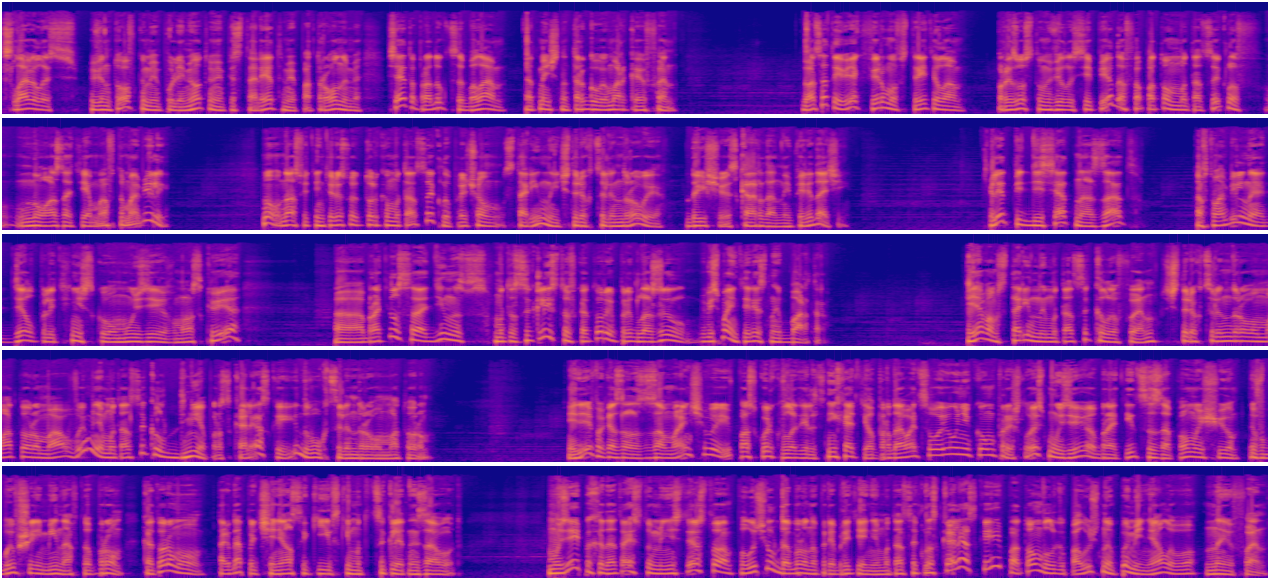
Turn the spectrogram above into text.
славилась винтовками, пулеметами, пистолетами, патронами. Вся эта продукция была отмечена торговой маркой FN. 20 век фирма встретила производством велосипедов, а потом мотоциклов, ну а затем автомобилей. Ну, нас ведь интересуют только мотоциклы, причем старинные, четырехцилиндровые, да еще и с карданной передачей. Лет 50 назад автомобильный отдел Политехнического музея в Москве а, обратился один из мотоциклистов, который предложил весьма интересный бартер. Я вам старинный мотоцикл FN с четырехцилиндровым мотором, а вы мне мотоцикл Днепр с коляской и двухцилиндровым мотором. Идея показалась заманчивой, и поскольку владелец не хотел продавать свой уникум, пришлось музею обратиться за помощью в бывший Минавтопром, которому тогда подчинялся Киевский мотоциклетный завод. Музей по ходатайству министерства получил добро на приобретение мотоцикла с коляской и потом благополучно поменял его на FN.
